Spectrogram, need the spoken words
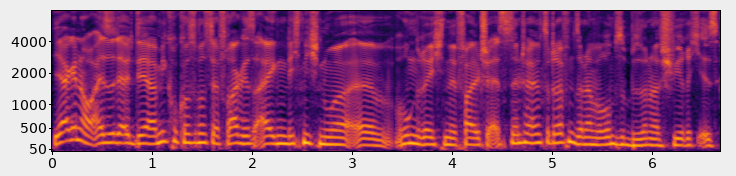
Ja, genau. Also der, der Mikrokosmos der Frage ist eigentlich nicht nur äh, hungrig, eine falsche Essensentscheidung zu treffen, sondern warum es so besonders schwierig ist,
